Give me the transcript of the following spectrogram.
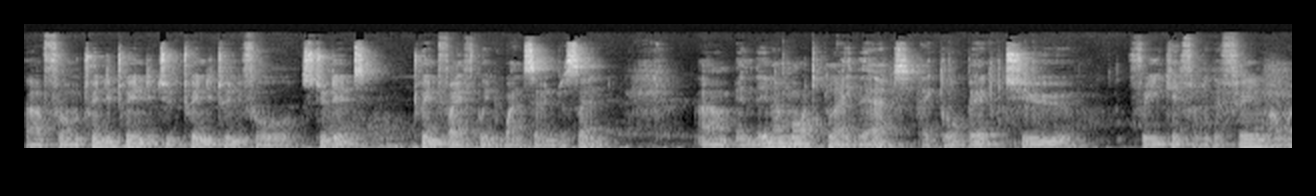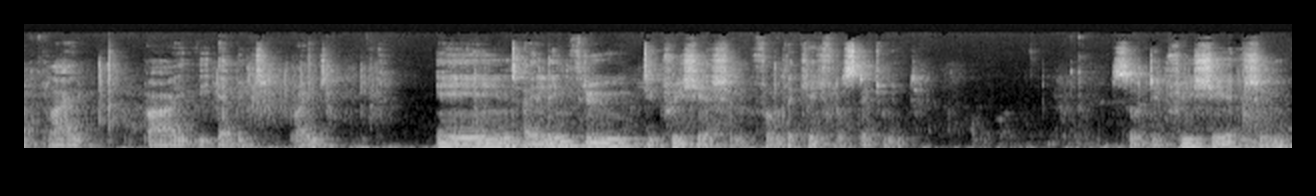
uh, from 2020 to 2024 stood at 25.17 percent. Um, and then I multiply that I go back to free cash flow to the firm and multiply by the EBIT, right? And I link through depreciation from the cash flow statement. So depreciation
